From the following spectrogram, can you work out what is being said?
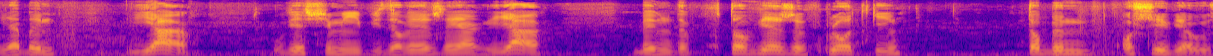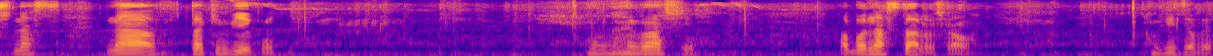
Ja bym, ja, uwierzcie mi widzowie, że jak ja bym w to wierzył w plotki, to bym osiwiał już na, na takim wieku. No właśnie. Albo na starość, o. Widzowie.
